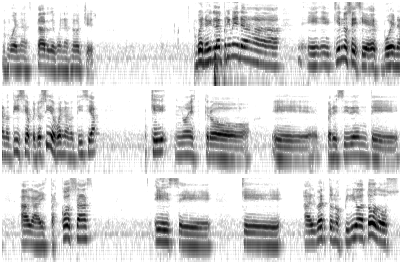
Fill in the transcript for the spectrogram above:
Buenas tardes, buenas noches. Bueno, y la primera eh, eh, que no sé si es buena noticia, pero sí es buena noticia que nuestro eh, presidente haga estas cosas. Es que Alberto nos pidió a todos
